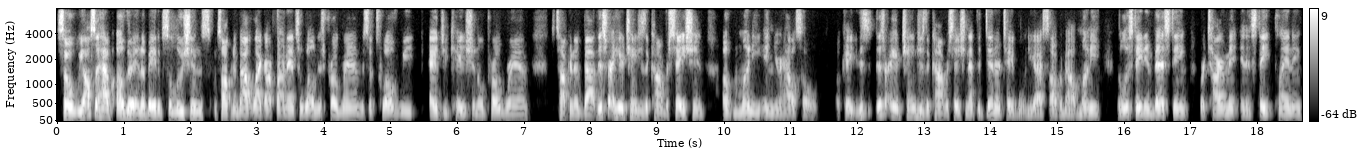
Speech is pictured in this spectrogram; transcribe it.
so we also have other innovative solutions. I'm talking about like our financial wellness program. It's a 12 week educational program. It's talking about this right here changes the conversation of money in your household. Okay, this this right here changes the conversation at the dinner table when you guys talk about money, real estate investing, retirement, and estate planning.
